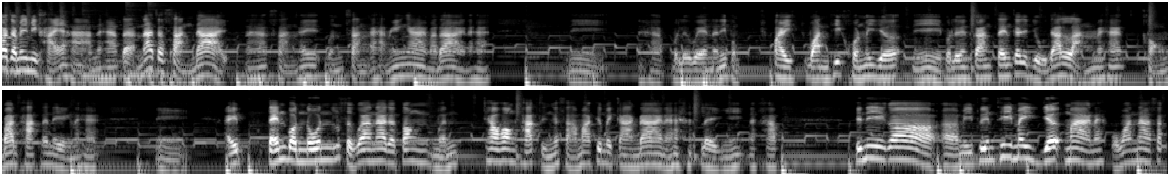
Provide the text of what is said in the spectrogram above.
ก็จะไม่มีขายอาหารนะฮะแต่น่าจะสั่งได้นะฮะสั่งให้เหมือนสั่งอาหารง่ายๆมาได้นะฮะนี่ นะครับบริเวณอันนี้ผมไปวันที่คนไม่เยอะนี่บริเวณกลางเต็นท์ก็จะอยู่ด้านหลังนะฮะของบ้านพักนั่นเองนะฮะนี่ไอ้เต็นท์บนนู้นรู้สึกว่าน่าจะต้องเหมือนเช่าห้องพักถึงจะสามารถขึ้นไปกลางได้นะอะไรอย่างนี้นะครับ ที่นี่ก็มีพื้นที่ไม่เยอะมากนะผมว่าน่าสัก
